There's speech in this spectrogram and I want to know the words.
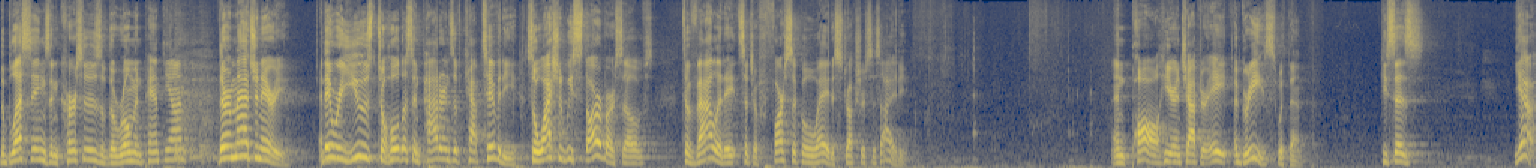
The blessings and curses of the Roman pantheon, they're imaginary, and they were used to hold us in patterns of captivity. So why should we starve ourselves to validate such a farcical way to structure society? And Paul, here in chapter 8, agrees with them. He says, Yeah,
